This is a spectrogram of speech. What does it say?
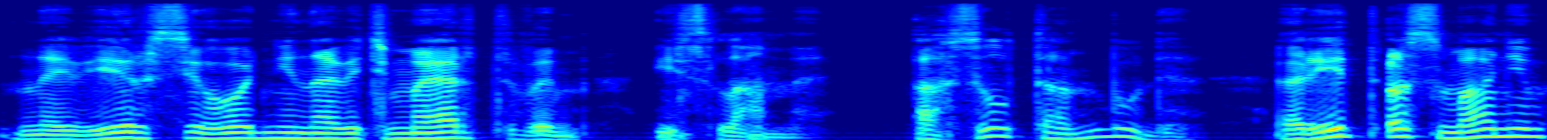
Не вір сьогодні навіть мертвим ісламе, а султан буде. Рід османів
